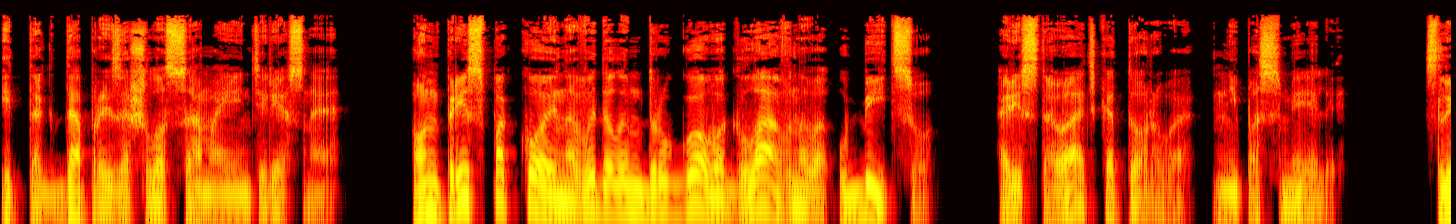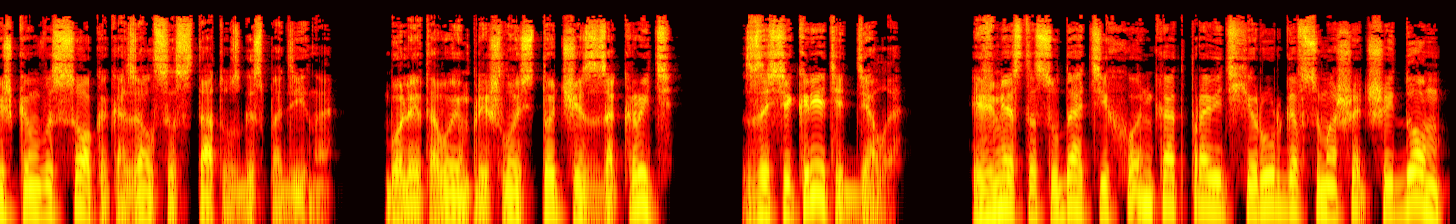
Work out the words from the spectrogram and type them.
и тогда произошло самое интересное. Он преспокойно выдал им другого, главного убийцу, арестовать которого не посмели. Слишком высок оказался статус господина. Более того, им пришлось тотчас закрыть, засекретить дело. И вместо суда тихонько отправить хирурга в сумасшедший дом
